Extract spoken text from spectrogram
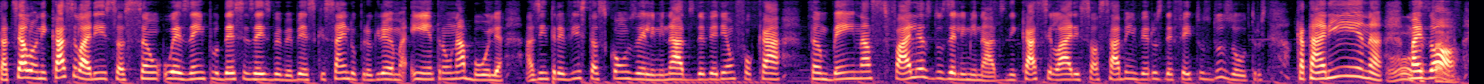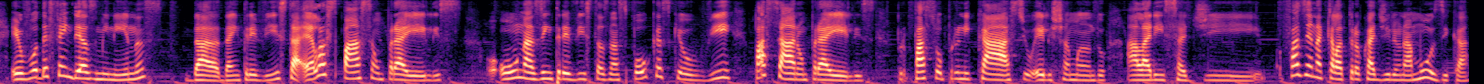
Tatselo, Nicásio e Larissa são o exemplo desses ex-BBBs que saem do programa e entram na bolha. As entrevistas com os eliminados deveriam focar também nas falhas dos eliminados. Nicásio e Lari só sabem ver os defeitos dos outros. Catarina! Ô, mas, Catarina. ó, eu vou defender as meninas da, da entrevista. Elas passam pra eles ou nas entrevistas, nas poucas que eu vi, passaram pra eles. Passou pro Nicásio, ele chamando a Larissa de. fazendo aquela trocadilho na música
